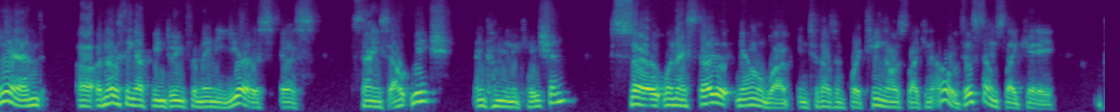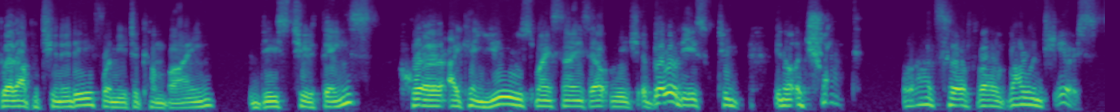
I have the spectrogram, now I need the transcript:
And uh, another thing I've been doing for many years is science outreach and communication. So when I started MammalWeb in 2014, I was like, you know, oh, this sounds like a good opportunity for me to combine these two things where I can use my science outreach abilities to, you know, attract lots of uh, volunteers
